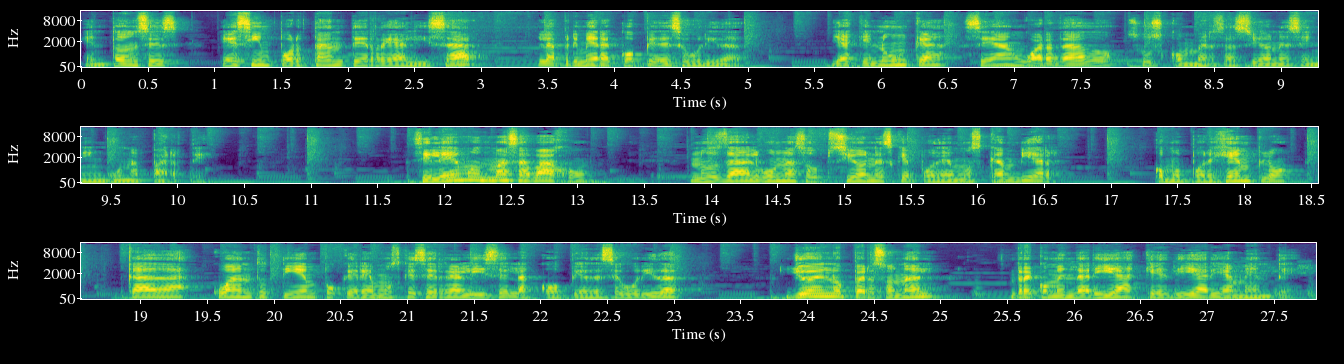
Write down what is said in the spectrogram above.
entonces es importante realizar la primera copia de seguridad, ya que nunca se han guardado sus conversaciones en ninguna parte. Si leemos más abajo, nos da algunas opciones que podemos cambiar, como por ejemplo, cada cuánto tiempo queremos que se realice la copia de seguridad. Yo en lo personal recomendaría que diariamente.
